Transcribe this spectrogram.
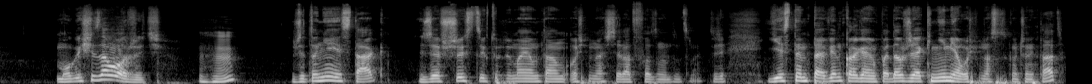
mogę się założyć, Mhm. że to nie jest tak, że wszyscy, którzy mają tam 18 lat, wchodzą na tę stronę. W sensie, jestem pewien, kolega mi opowiadał, że jak nie miał 18 skończonych lat,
